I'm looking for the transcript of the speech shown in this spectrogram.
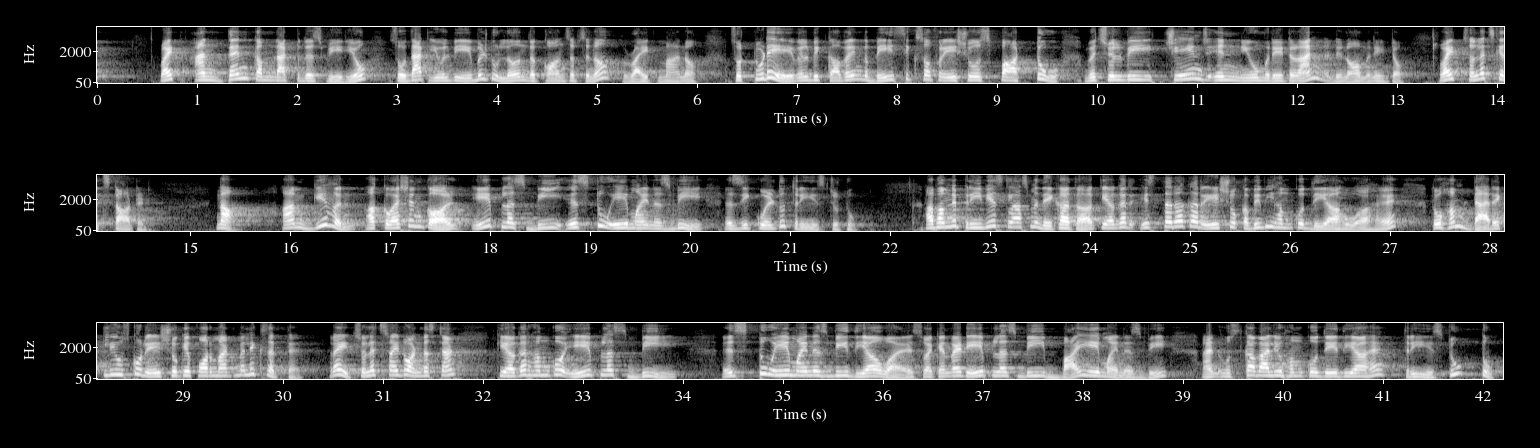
right and then come back to this video so that you will be able to learn the concepts in a right manner. So today we will be covering the basics of ratios part 2 which will be change in numerator and denominator right. So let's get started. Now I am given a question called a plus b is to a minus b is equal to 3 is to 2. अब हमने previous class में देखा था कि अगर इस तरह का रेशियो कभी भी हमको दिया हुआ है तो हम डायरेक्टली उसको रेशियो के फॉर्मेट में लिख सकते हैं right so let's try to understand कि अगर हमको a plus B is to A minus B दिया हुआ है so I can write a plus B by A minus B and उसका वैल्यू हमको दे दिया है three is to two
